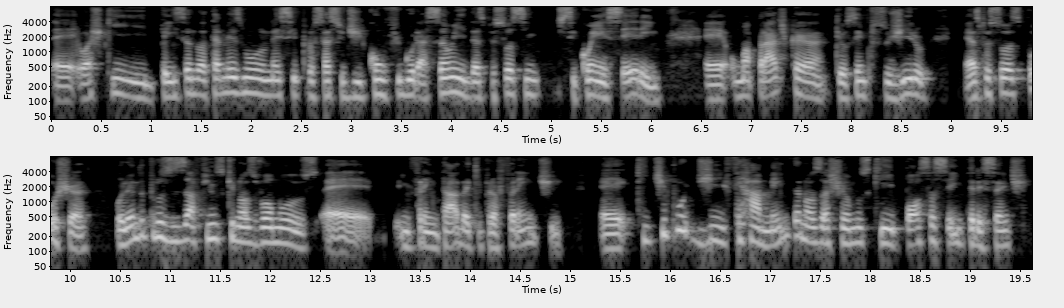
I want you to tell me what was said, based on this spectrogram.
é, eu acho que pensando até mesmo nesse processo de configuração e das pessoas se, se conhecerem, é, uma prática que eu sempre sugiro é as pessoas, poxa, olhando para os desafios que nós vamos é, enfrentar daqui para frente, é, que tipo de ferramenta nós achamos que possa ser interessante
